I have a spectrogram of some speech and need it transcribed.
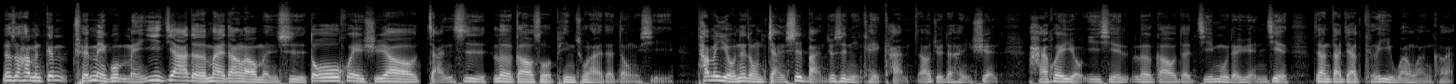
那时候他们跟全美国每一家的麦当劳门市都会需要展示乐高所拼出来的东西。他们有那种展示板，就是你可以看，然后觉得很炫，还会有一些乐高的积木的原件，让大家可以玩玩看。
